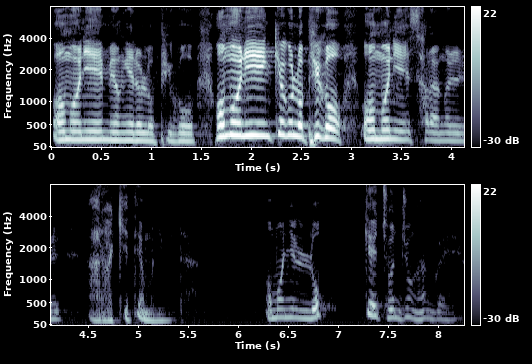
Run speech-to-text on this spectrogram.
어머니의 명예를 높이고 어머니의 인격을 높이고 어머니의 사랑을 알았기 때문입니다. 어머니를 높게 존중한 거예요.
